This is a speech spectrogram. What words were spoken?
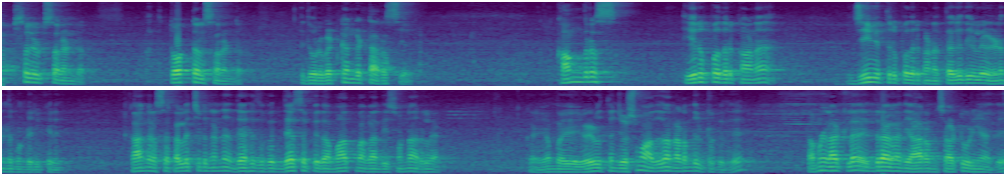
அப்சல்யூட் சரண்டர் டோட்டல் சரண்டர் இது ஒரு வெட்கங்கட்ட அரசியல். காங்கிரஸ் இருப்பதற்கான ஜீவித்திருப்பதற்கான தகுதிகளை இழந்து கொண்டிருக்கிறது. காங்கிரஸை கலைச்சிடுங்கன்னு தேச தேசப்பிதா மகாத்மா காந்தி சொன்னார்ல. எண்ப எழுபத்தஞ்சு வருஷமாக அதுதான் நடந்துகிட்டு இருக்குது தமிழ்நாட்டில் இந்திரா காந்தி ஆரம்பித்த அட்டூழியம் அது.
